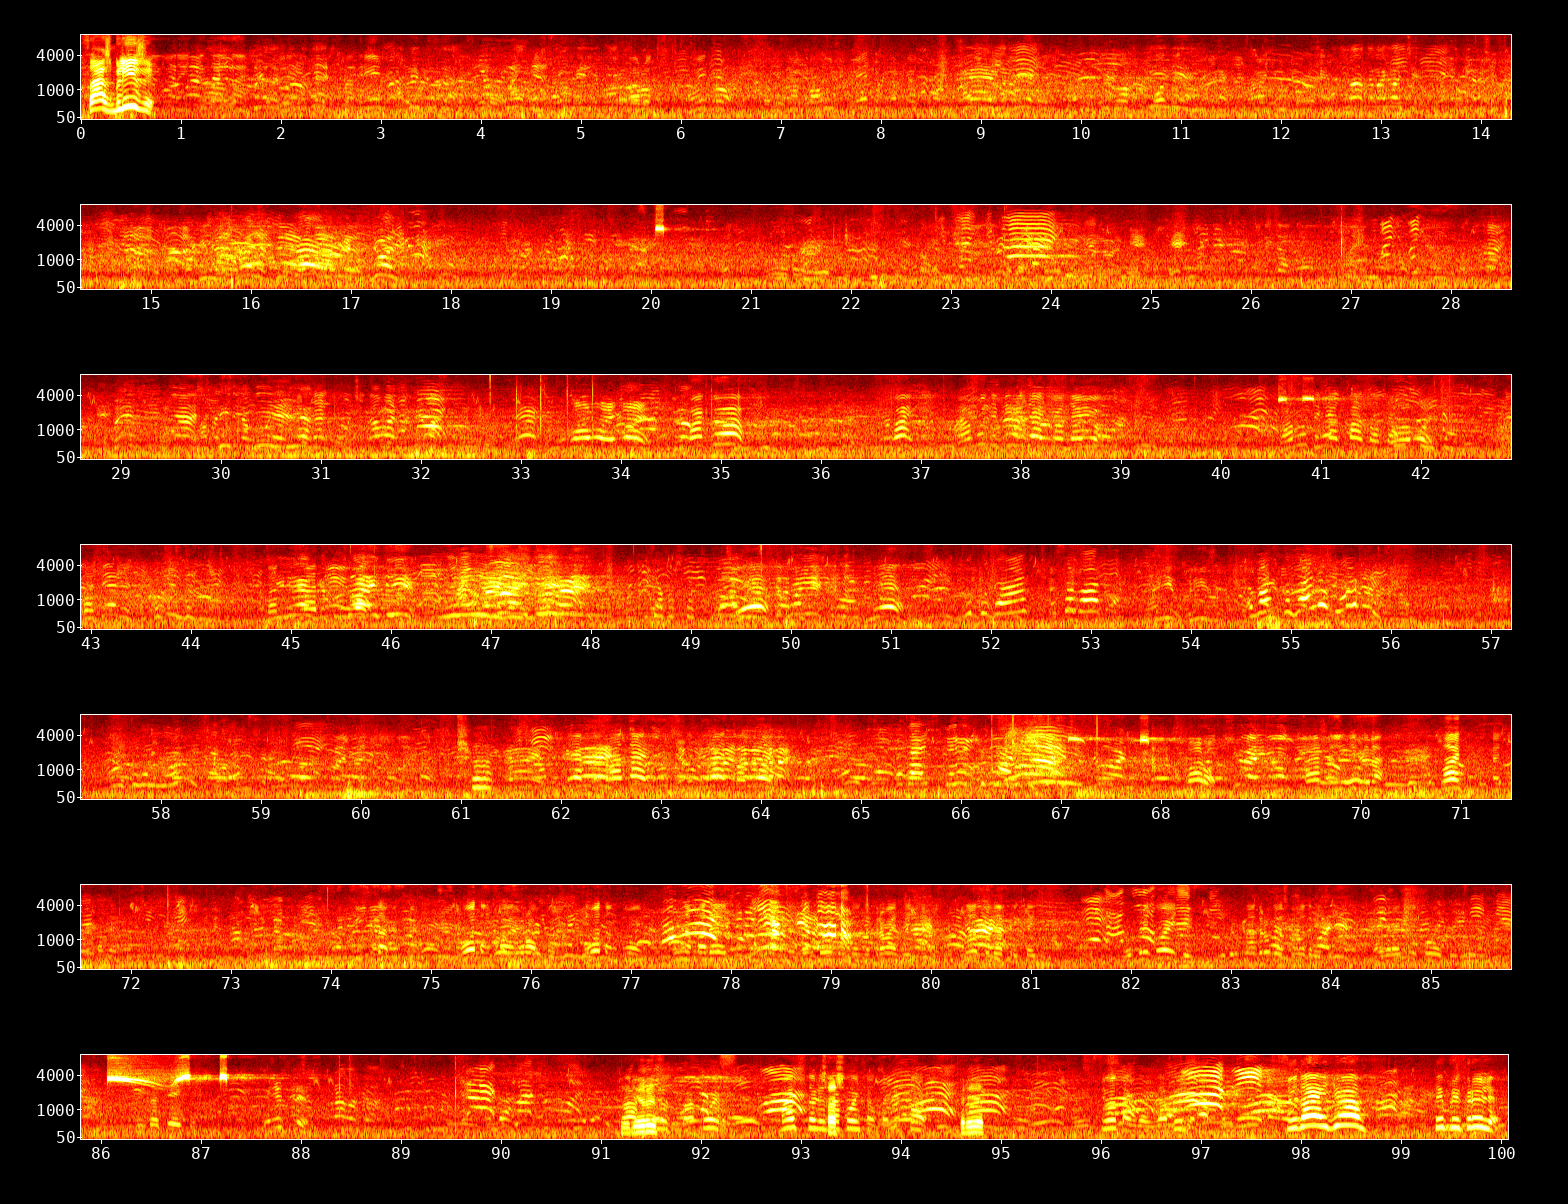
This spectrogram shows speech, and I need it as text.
Саш, ближе. Перерыв. Матч что ли Саша. закончился? Привет. Все тогда, забыли. Сюда идем! Ты прикрыли.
